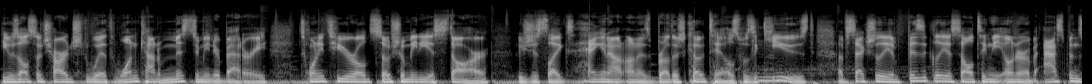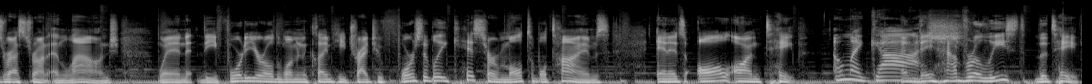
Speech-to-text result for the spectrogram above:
He was also charged with one count of misdemeanor battery. 22 year old social media star, who's just like hanging out on his brother's coattails, was mm. accused of sexually and physically assaulting the owner of Aspen's Restaurant and Lounge when the 40 year old woman claimed he tried to forcibly kiss her multiple times. And it's all on tape. Oh my gosh! And they have released the tape.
